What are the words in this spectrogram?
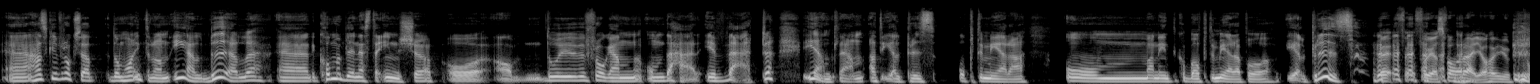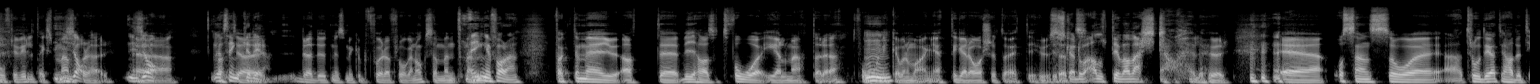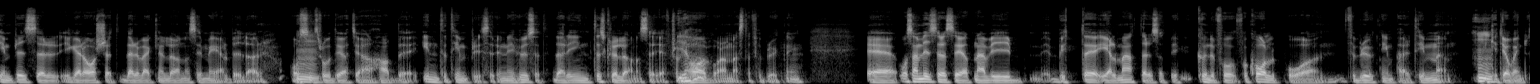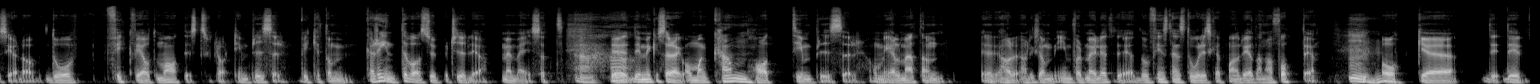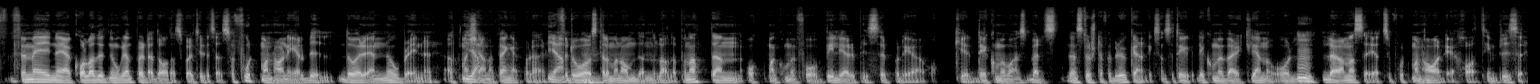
Eh, han skriver också att de har inte någon elbil. Det kommer bli nästa inköp och ja, då är frågan om det här är värt egentligen att elprisoptimera om man inte kommer att optimera på elpris. Får jag svara? Jag har gjort ett ofrivilligt experiment ja, på det här. Ja. Jag tänker jag det. bredde ut mig så mycket på förra frågan också. Men, men Ingen fara. Faktum är ju att eh, vi har alltså två elmätare, två mm. olika abonnemang. Ett i garaget och ett i huset. Det ska då alltid vara värst. Ja, eller hur? eh, och sen så eh, trodde jag att jag hade timpriser i garaget där det verkligen lönar sig med elbilar. Och så mm. trodde jag att jag hade inte timpriser inne i huset där det inte skulle löna sig eftersom Jaha. jag har vår mesta förbrukning. Eh, och sen visade det sig att när vi bytte elmätare så att vi kunde få, få koll på förbrukning per timme, mm. vilket jag var intresserad av, då fick vi automatiskt såklart timpriser, vilket de kanske inte var supertydliga med mig. Så det, det, är mycket sådär, om man kan ha timpriser, om elmätaren eh, har, har liksom infört möjlighet till det, då finns det en stor risk att man redan har fått det. Mm. Och eh, det, det, för mig, när jag kollade noggrant på det där datat, så var det tydligt att så fort man har en elbil, då är det en no-brainer att man ja. tjänar pengar på det här. Ja. För då mm. ställer man om den och laddar på natten och man kommer få billigare priser på det. Och det kommer vara en, den största förbrukaren. Liksom. Så det, det, kommer verkligen att mm. löna sig att så fort man har det, ha timpriser.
